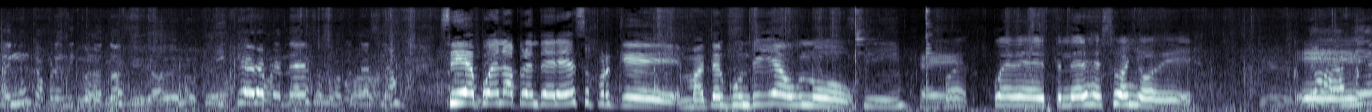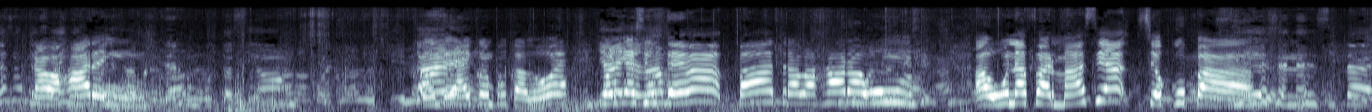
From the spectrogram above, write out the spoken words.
yo nunca aprendí con las dos. Y quiero aprender eso computación. Sí, es bueno aprender eso porque más de algún día uno Sí. puede, puede tener ese sueño de eh, No, trabajar en pues, aprender computación. donde hay computadora. Porque si usted va, va a trabajar a, un, a una farmacia, se ocupa Sí, se necesita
